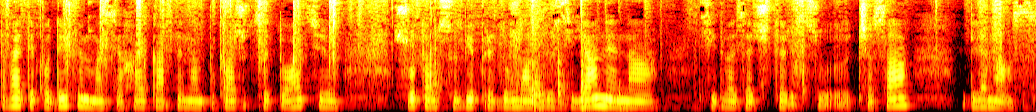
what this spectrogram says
Давайте подивимося, хай карти нам покажуть ситуацію, що там собі придумали росіяни на ці 24 часа для нас.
